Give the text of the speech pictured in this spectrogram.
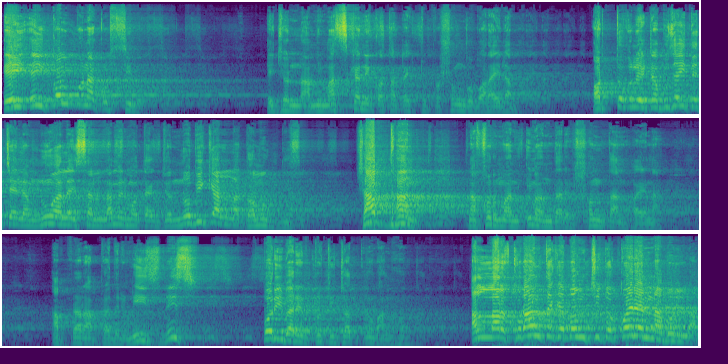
এই এই কল্পনা করছিল। এই জন্য আমি মাঝখানে কথাটা একটু প্রসঙ্গ বাড়াইলাম। অর্থগুলো এটা বুঝাইতে চাইলাম নু আলাই সাল্লামের মতো একজন নবীকে আল্লাহ ধমক দিছে। সাবধান। নাফরমান ইমানদারের সন্তান হয় না। আপনারা আপনাদের নিজ নিজ পরিবারের প্রতি যত্নবান হন। আল্লাহর কোরআন থেকে বঞ্চিত করেন না বললাম।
